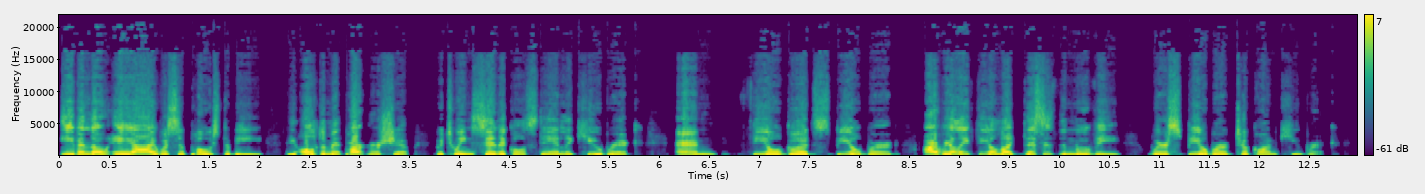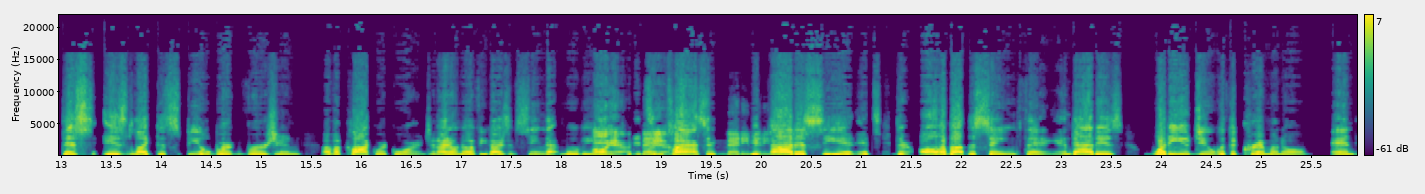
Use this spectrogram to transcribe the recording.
even though AI was supposed to be the ultimate partnership between cynical Stanley Kubrick and feel good Spielberg, I really feel like this is the movie where Spielberg took on Kubrick. This is like the Spielberg version of A Clockwork Orange, and I don't know if you guys have seen that movie. Oh yeah, it's Many a times. classic. Many, many. You gotta times. see it. It's they're all about the same thing, and that is what do you do with a criminal? And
